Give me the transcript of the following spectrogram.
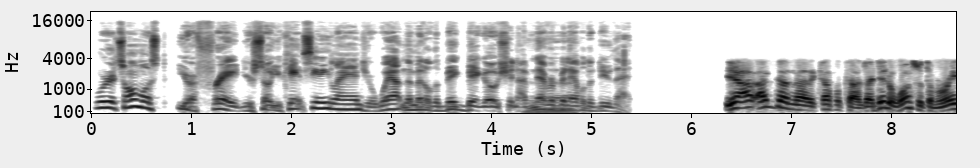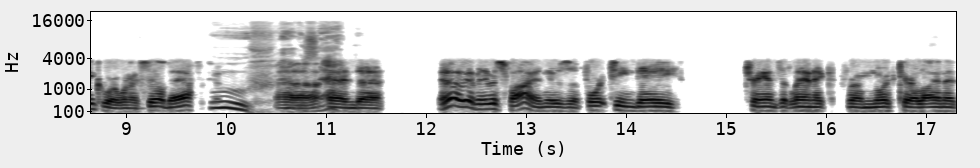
where it's almost you're afraid. You're so you can't see any land. You're way out in the middle of the big, big ocean. I've never been able to do that. Yeah, I've done that a couple times. I did it once with the Marine Corps when I sailed to Africa. Ooh, uh, and uh, yeah, I mean, it was fine. It was a 14 day transatlantic from North Carolina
